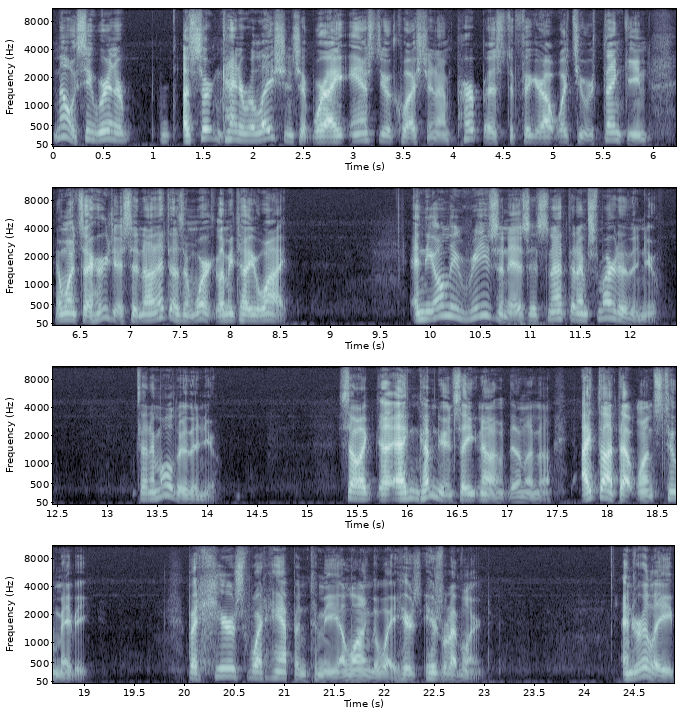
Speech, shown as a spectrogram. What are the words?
No. See, we're in a, a certain kind of relationship where I asked you a question on purpose to figure out what you were thinking. And once I heard you, I said, no, that doesn't work. Let me tell you why. And the only reason is it's not that I'm smarter than you, that I'm older than you. So I, I can come to you and say, no, no, no, no. I thought that once too, maybe. But here's what happened to me along the way. Here's, here's what I've learned. And really,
